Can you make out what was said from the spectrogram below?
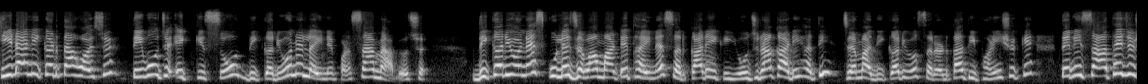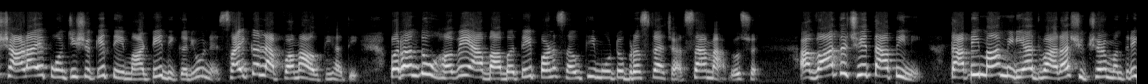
કીડા નીકળતા હોય છે, તેવો જ એક કિસ્સો દીકરીઓને લઈને પણ સામે આવ્યો છે. દીકરીઓને સ્કૂલે જવા માટે થઈને સરકારે એક યોજના કાઢી હતી, જેમાં દીકરીઓ સરળતાથી ભણી શકે, તેની સાથે જ શાળાએ પહોંચી શકે તે માટે દીકરીઓને સાયકલ આપવામાં આવતી હતી. પરંતુ હવે આ બાબતે પણ સૌથી મોટો ભ્રષ્ટાચાર સામે આવ્યો છે. આ વાત છે તાપીની. તાપીમાં મીડિયા દ્વારા શિક્ષણ મંત્રી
